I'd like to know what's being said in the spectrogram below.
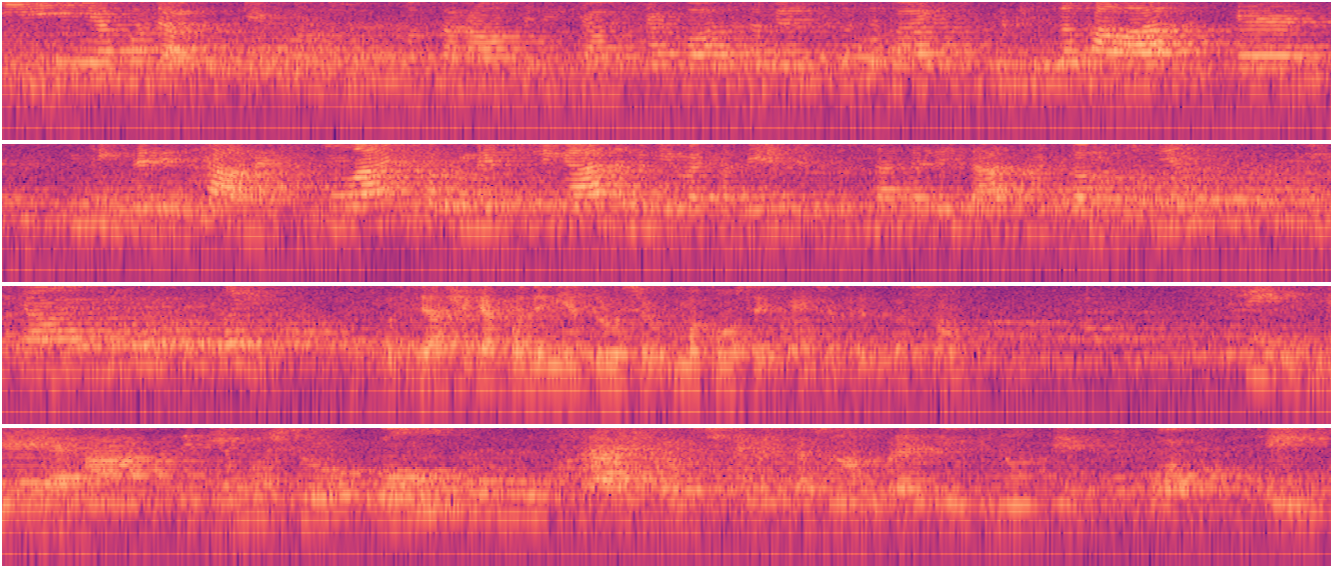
e acordar, porque quando você está na aula presencial, você acorda sabendo que você vai, você precisa estar lá, é, enfim, presencial, né? Online, com a câmera desligada, ninguém vai saber, às vezes você está até deitado na cama assistindo, então foi isso. Você acha que a pandemia trouxe alguma consequência para a educação? Sim, é, a pandemia mostrou quão o frágil é o sistema educacional do Brasil, que não teve suporte suficiente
